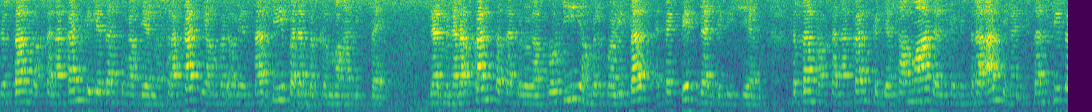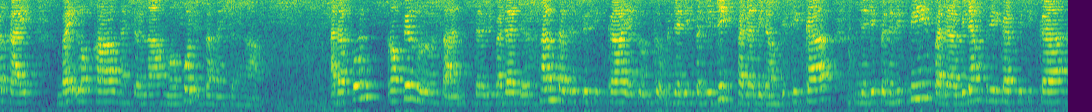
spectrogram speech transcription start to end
serta melaksanakan kegiatan pengabdian masyarakat yang berorientasi pada perkembangan iptek dan menerapkan tata kelola prodi yang berkualitas, efektif, dan efisien serta melaksanakan kerjasama dan kemitraan dengan instansi terkait baik lokal, nasional maupun internasional. Adapun profil lulusan daripada jurusan Tadris Fisika yaitu untuk menjadi pendidik pada bidang fisika, menjadi peneliti pada bidang pendidikan fisika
